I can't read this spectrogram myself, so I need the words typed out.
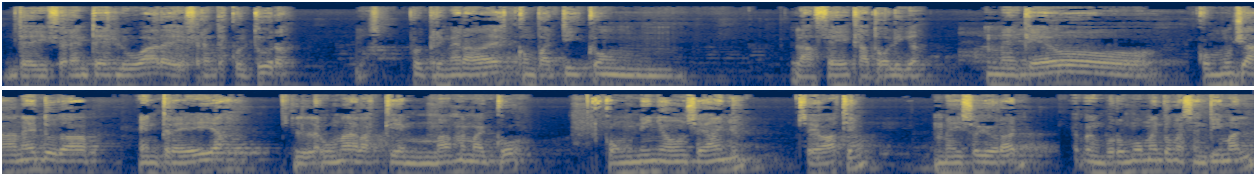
de diferentes lugares, de diferentes culturas. Por primera vez compartir con la fe católica. Me quedo con muchas anécdotas entre ellas, una de las que más me marcó, con un niño de 11 años, Sebastián, me hizo llorar. Por un momento me sentí mal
